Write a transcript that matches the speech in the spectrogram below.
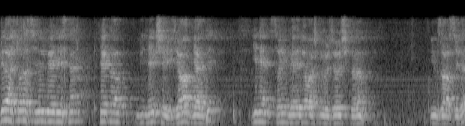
Bir ay sonra Silivri Belediyesi'nden tekrar bir dilekçe cevap geldi. Yine Sayın Belediye Başkanı Özcan Işıklar'ın imzasıyla.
